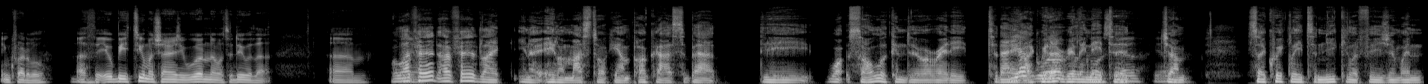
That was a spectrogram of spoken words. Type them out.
incredible. Mm-hmm. I think it would be too much energy. We wouldn't know what to do with that. Um, Well, I've heard I've heard like you know Elon Musk talking on podcasts about the what solar can do already today. Yeah, like we well, don't really of need to yeah, yeah. jump so quickly to nuclear fusion when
